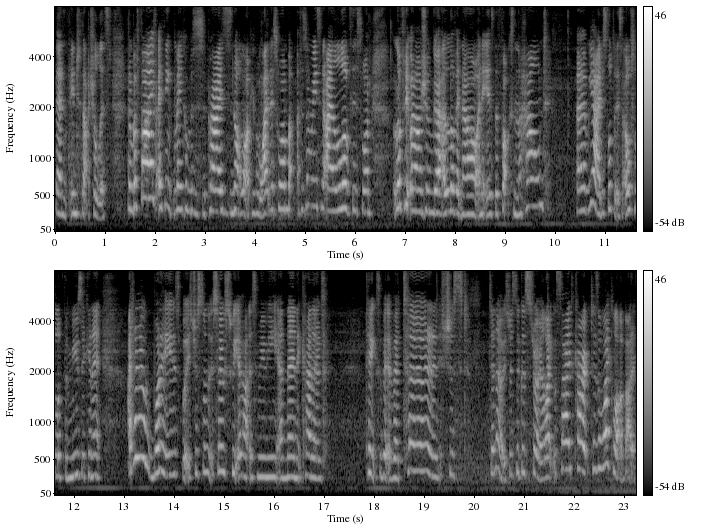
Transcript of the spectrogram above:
then into the actual list. Number five, I think may come as a surprise. Not a lot of people like this one, but for some reason I love this one. Loved it when I was younger, I love it now, and it is The Fox and the Hound. Um, yeah, I just love this. I also love the music in it. I don't know what it is, but it's just something so sweet about this movie, and then it kind of takes a bit of a turn and it's just don't know, it's just a good story. I like the side characters, I like a lot about it.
